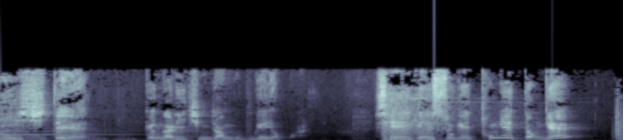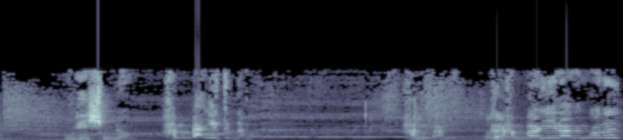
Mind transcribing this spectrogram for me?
이 시대의 꽹가리 징장구북의 역할. 세계 속에 통했던 게 우리 신명 한 방에 끝난 거예요. 한 방. 그 한 방이라는 거는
